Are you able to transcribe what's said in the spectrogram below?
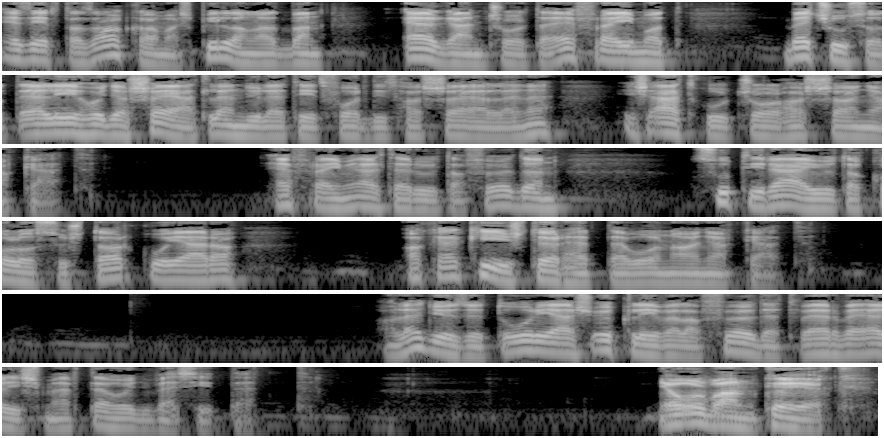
Ezért az alkalmas pillanatban elgáncsolta Efraimot, becsúszott elé, hogy a saját lendületét fordíthassa ellene, és átkulcsolhassa a nyakát. Efraim elterült a földön, Szuti ráült a kolosszus tarkójára, akár ki is törhette volna a nyakát. A legyőzött óriás öklével a földet verve elismerte, hogy veszített. Jól van, kölyök!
